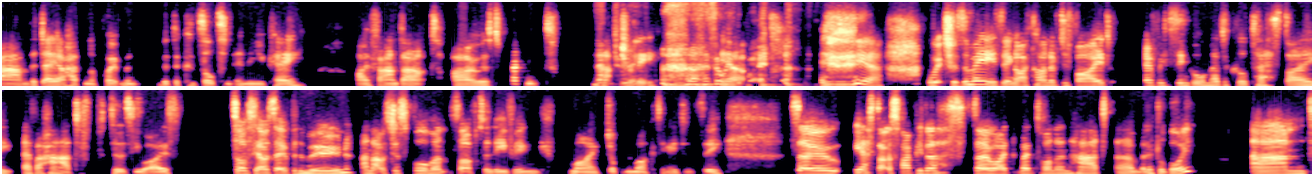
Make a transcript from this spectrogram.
And the day I had an appointment with the consultant in the UK, I found out I was pregnant naturally. naturally. yeah. yeah, which was amazing. I kind of defied every single medical test I ever had fertility wise. So obviously I was over the moon, and that was just four months after leaving my job in the marketing agency. So yes, that was fabulous. So I went on and had um, a little boy, and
